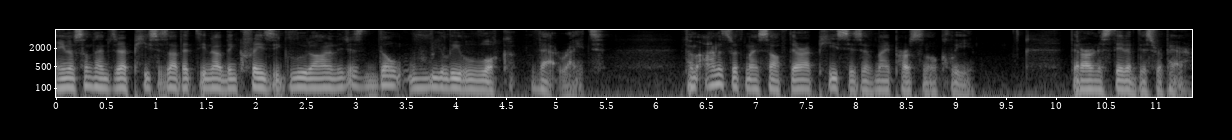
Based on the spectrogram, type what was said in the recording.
And you know, sometimes there are pieces of it, you know, have been crazy glued on, and they just don't really look that right. If I'm honest with myself, there are pieces of my personal kli that are in a state of disrepair.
